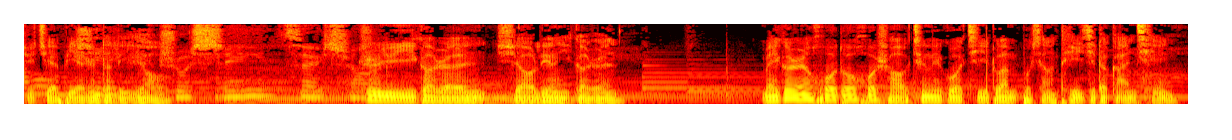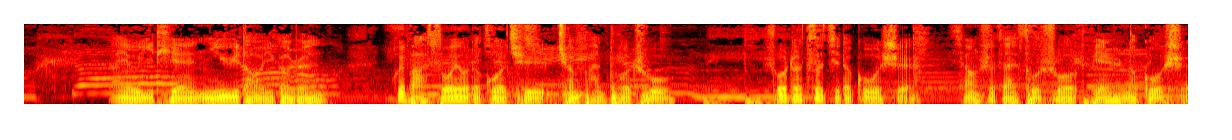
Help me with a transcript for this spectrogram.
拒绝别人的理由。治愈一个人需要另一个人，每个人或多或少经历过几段不想提及的感情，但有一天你遇到一个人，会把所有的过去全盘托出，说着自己的故事，像是在诉说别人的故事。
